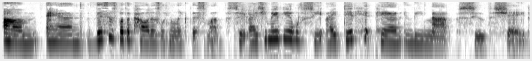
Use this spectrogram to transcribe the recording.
Um, and this is what the palette is looking like this month. So as you may be able to see, I did hit pan in the matte Soothe shade.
